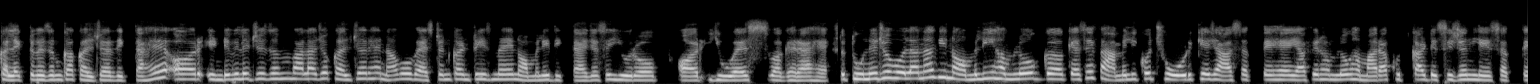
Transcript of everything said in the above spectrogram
कलेक्टिविज्म का कल्चर दिखता है, और इंडिविजुअलिज्म वाला जो कल्चर है ना, वो वेस्टर्न कंट्रीज़ में नॉर्मली दिखता है, जैसे यूरोप और यूएस वगैरह है। तो तूने जो बोला ना कि नॉर्मली हम लोग कैसे फैमिली को छोड़ के जा सकते हैं या फिर हम लोग हमारा खुद का डिसीज़न ले सकते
